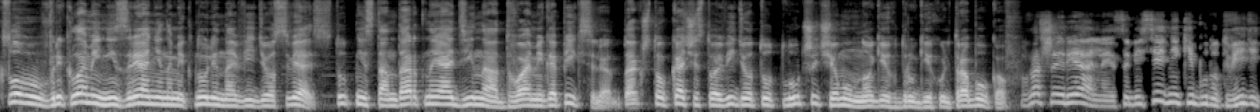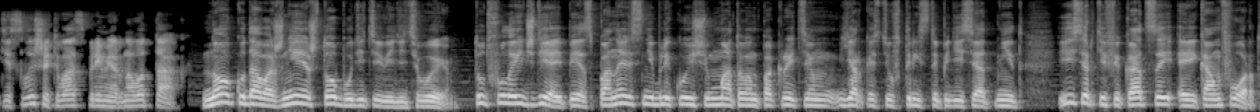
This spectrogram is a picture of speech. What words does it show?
К слову, в рекламе не зря не намекнули на видеосвязь. Тут не стандартные 1, а 2 мегапикселя, так что качество видео тут лучше, чем у многих других ультрабуков. Ваши реальные собеседники будут видеть и слышать вас примерно вот так. Но куда важнее, что будете видеть вы. Тут Full HD IPS панель с небликующим матовым покрытием яркостью в 350 нит и сертификацией A-Comfort.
